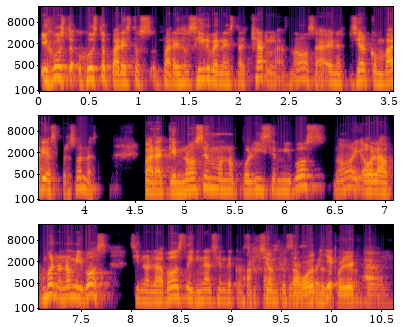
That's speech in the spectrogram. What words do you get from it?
y justo, justo para, estos, para eso sirven estas charlas, ¿no? O sea, en especial con varias personas, para que no se monopolice mi voz, ¿no? O la, bueno, no mi voz, sino la voz de Ignacio de Construcción, que es el proyecto. proyecto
